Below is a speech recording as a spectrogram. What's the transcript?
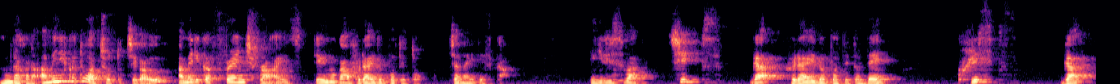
だからアメリカとはちょっと違う。アメリカフレンチフライズっていうのがフライドポテトじゃないですか。イギリスはチップスがフライドポテトで、クリスプスが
